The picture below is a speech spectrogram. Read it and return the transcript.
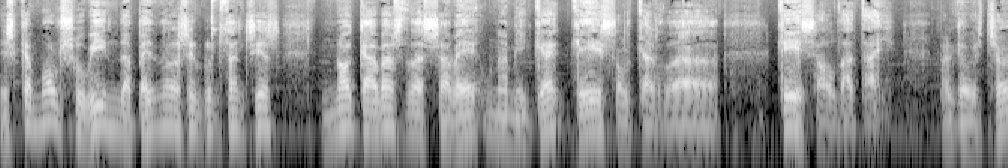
és que molt sovint, depèn de les circumstàncies, no acabes de saber una mica què és el cas de... què és el detall. Perquè això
